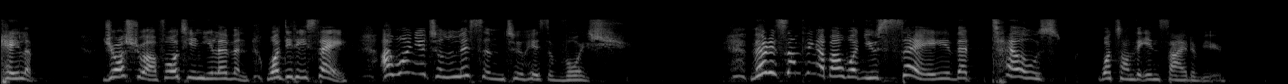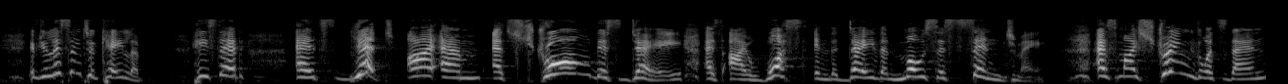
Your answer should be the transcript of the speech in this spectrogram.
Caleb. Joshua 14, 11. What did he say? I want you to listen to his voice. There is something about what you say that tells what's on the inside of you. If you listen to Caleb, he said, as yet I am as strong this day as I was in the day that Moses sent me. As my strength was then,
